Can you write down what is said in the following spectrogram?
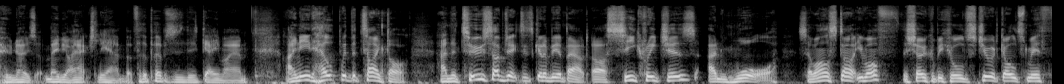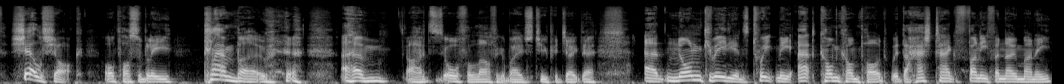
who knows? Maybe I actually am, but for the purposes of this game, I am. I need help with the title, and the two subjects it's going to be about are sea creatures and war. So I'll start you off. The show could be called Stuart Goldsmith Shell Shock, or possibly Clambo. um, oh, it's awful laughing at my own stupid joke there. Uh, Non comedians, tweet me at ComComPod with the hashtag funny for no money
